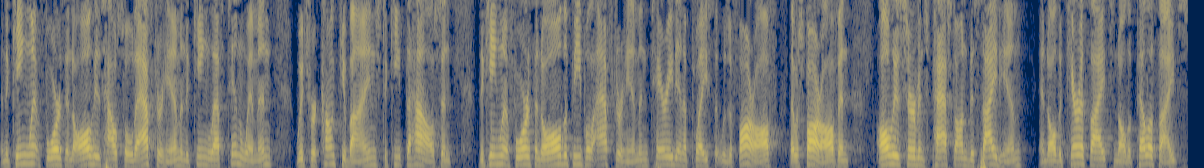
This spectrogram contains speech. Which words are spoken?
And the king went forth and all his household after him, and the king left ten women, which were concubines, to keep the house. And the king went forth and all the people after him, and tarried in a place that was afar off, that was far off, and all his servants passed on beside him, and all the Kerethites and all the Pelethites,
